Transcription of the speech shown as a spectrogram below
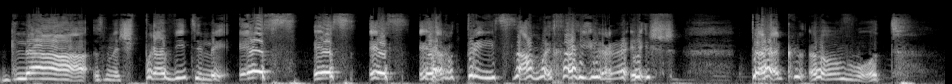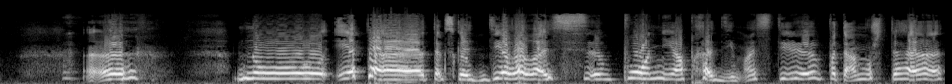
для, значит, правителей СССР, три самых Айрейш. Так, э, вот. Э, но это, так сказать, делалось по необходимости, потому что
